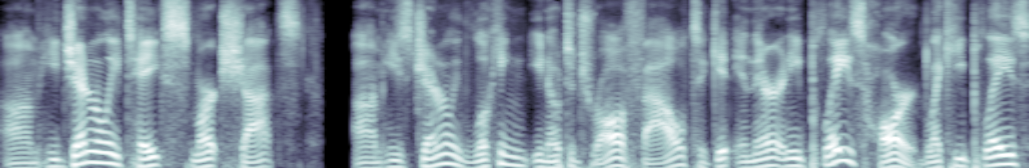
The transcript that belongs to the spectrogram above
Um, he generally takes smart shots. Um, he's generally looking, you know, to draw a foul to get in there, and he plays hard. Like he plays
